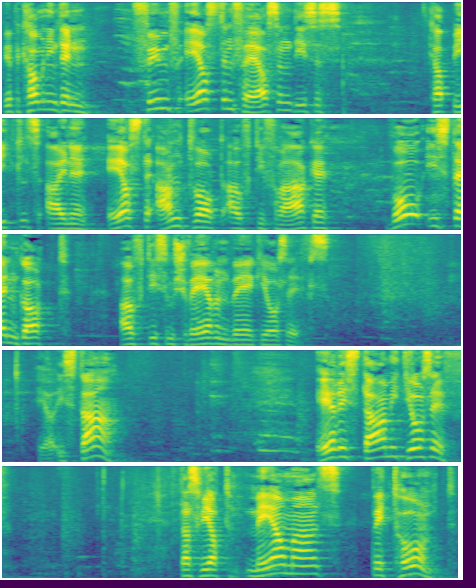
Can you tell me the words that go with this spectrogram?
Wir bekommen in den fünf ersten Versen dieses Kapitels eine erste Antwort auf die Frage, wo ist denn Gott auf diesem schweren Weg Josefs? Er ist da. Er ist da mit Josef. Das wird mehrmals betont.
